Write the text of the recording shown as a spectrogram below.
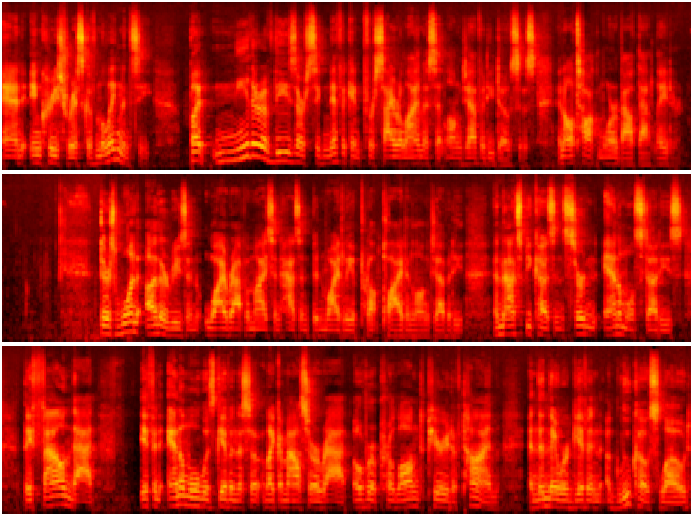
and increased risk of malignancy. But neither of these are significant for sirolimus at longevity doses, and I'll talk more about that later. There's one other reason why rapamycin hasn't been widely applied in longevity, and that's because in certain animal studies, they found that if an animal was given this, uh, like a mouse or a rat, over a prolonged period of time, and then they were given a glucose load,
